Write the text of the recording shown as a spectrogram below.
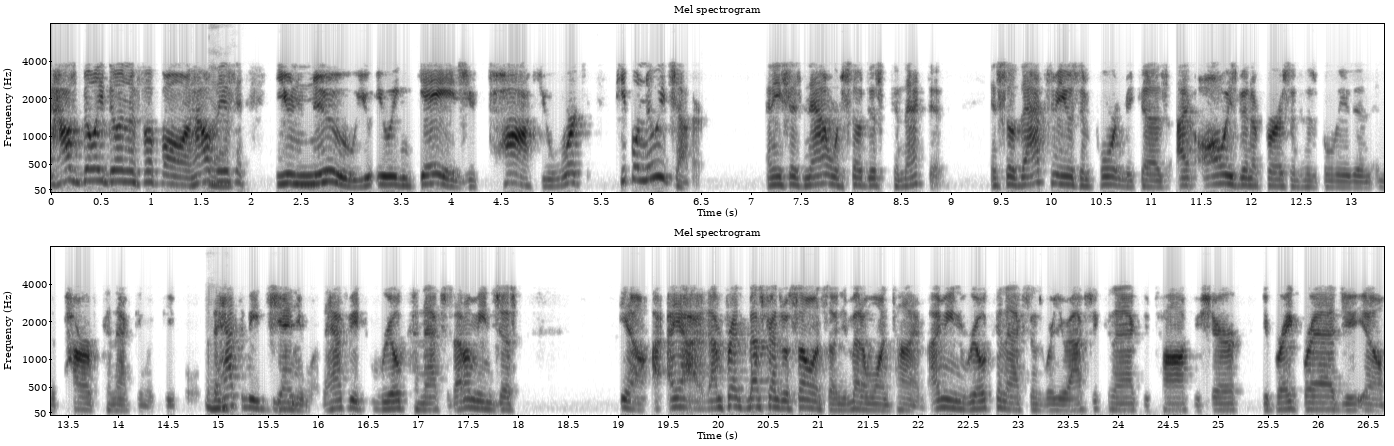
how's Billy doing in football? And how's Yeah. this? You knew, you you engaged, you talked, you worked. People knew each other. And he says, now we're so disconnected. And so that to me was important because I've always been a person who's believed in, in the power of connecting with people. They Mhm. have to be genuine. They have to be real connections. I don't mean just, you know, I, I, yeah, I'm friends, best friends with so and so, and you met him one time. I mean real connections where you actually connect, you talk, you share, you break bread, you you know,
